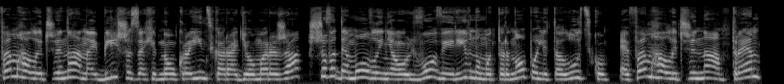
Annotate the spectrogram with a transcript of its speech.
ФМ Галичина найбільша західноукраїнська радіомережа, що веде мовлення у Львові, Рівному, Тернополі та Луцьку. ФМ Галичина тренд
